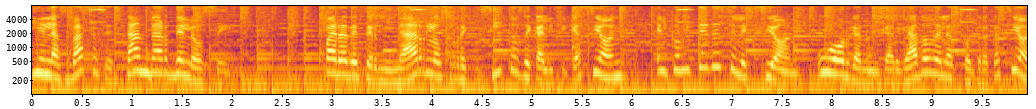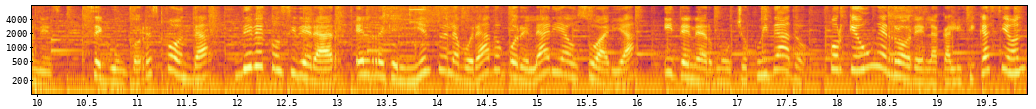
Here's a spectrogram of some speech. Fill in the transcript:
y en las bases estándar del OCE. Para determinar los requisitos de calificación, el comité de selección u órgano encargado de las contrataciones, según corresponda, debe considerar el requerimiento elaborado por el área usuaria y tener mucho cuidado, porque un error en la calificación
